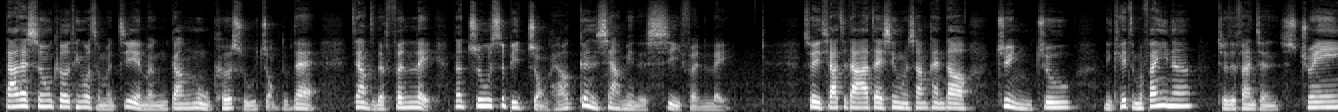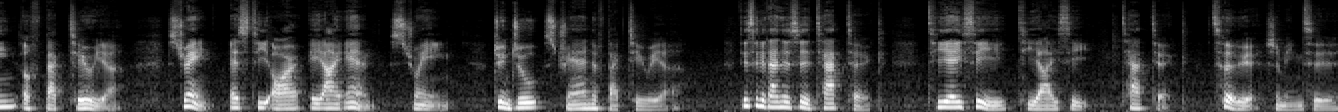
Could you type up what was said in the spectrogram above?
大家在生物课听过什么界门纲目科属种，对不对？这样子的分类，那株是比种还要更下面的细分类。所以下次大家在新闻上看到菌株，你可以怎么翻译呢？就是翻成 strain of bacteria，strain s t r a i n strain 菌株 strand of bacteria。第四个单词是 tactic TAC TIC tactic 策略是名词。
